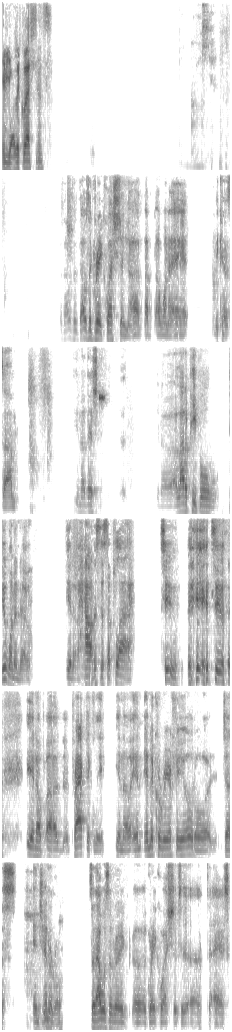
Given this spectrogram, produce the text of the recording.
Any other questions? That was a, that was a great question. I, I, I want to add because um, you know, there's you know a lot of people do want to know, you know, how does this apply to to you know uh, practically, you know, in in the career field or just in general. So that was a very uh, a great question to uh, to ask.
